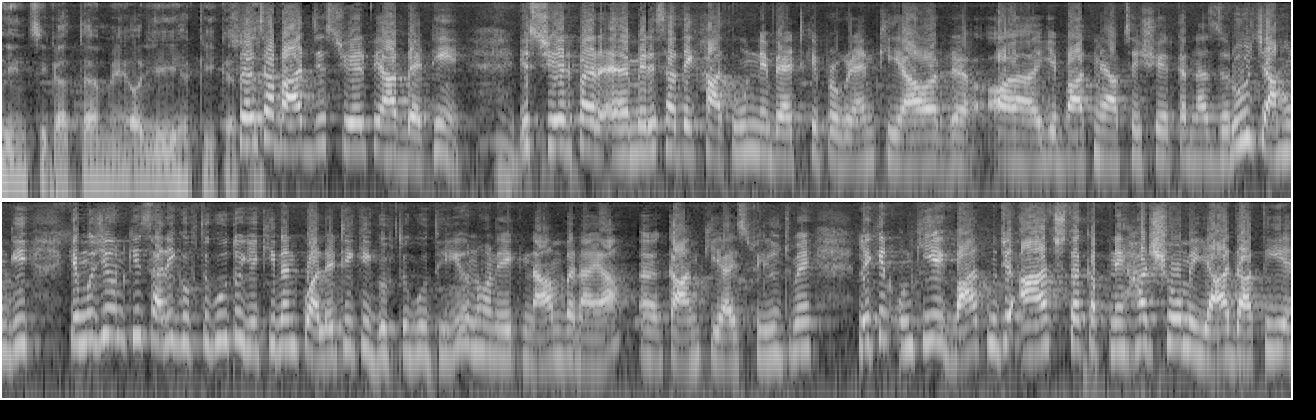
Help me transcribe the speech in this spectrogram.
دین سکھاتا ہے ہمیں اور یہی حقیقت ہے۔ صاحب آج جس چیئر پہ آپ بیٹھے ہیں اس چیئر پر میرے ساتھ ایک خاتون نے بیٹھ کے پروگرام کیا اور یہ بات میں آپ سے شیئر کرنا ضرور چاہوں گی کہ مجھے ان کی ساری گفتگو تو یقیناً کوالٹی کی گفتگو تھی۔ انہوں نے ایک نام بنایا کام کیا اس فیلڈ میں۔ لیکن ان کی ایک بات مجھے آج تک اپنے ہر شو میں یاد آتی ہے۔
